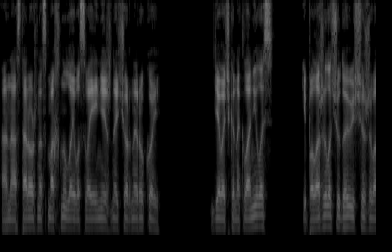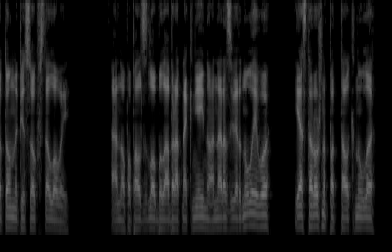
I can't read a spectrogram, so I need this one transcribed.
Она осторожно смахнула его своей нежной черной рукой. Девочка наклонилась и положила чудовище животом на песок в столовой. Оно поползло было обратно к ней, но она развернула его и осторожно подтолкнула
